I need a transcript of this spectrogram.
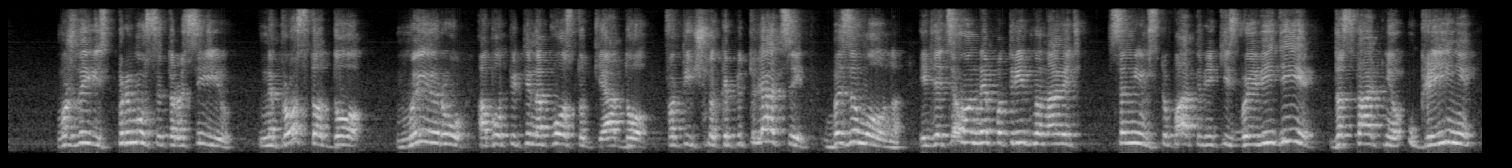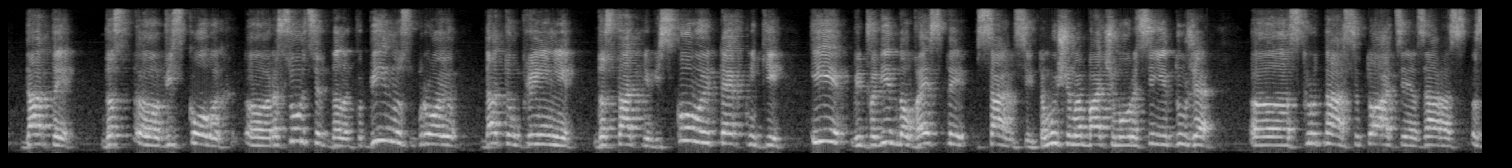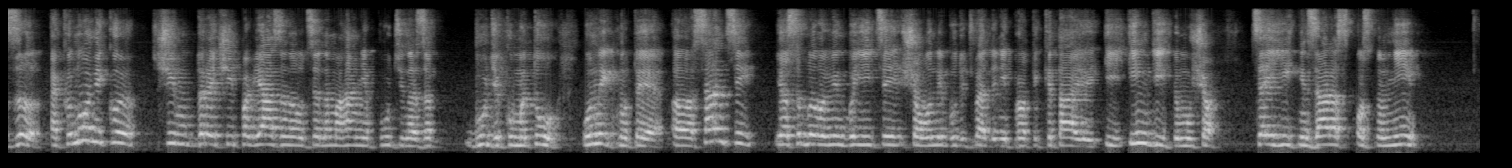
можливість примусити Росію не просто до миру або піти на поступки, а до фактично капітуляції, безумовно. І для цього не потрібно навіть самим вступати в якісь бойові дії. Достатньо Україні дати дос- е, військових е, ресурсів, далекобійну зброю, дати Україні достатньо військової техніки і відповідно вести санкції, тому що ми бачимо у Росії дуже е, скрутна ситуація зараз з економікою, з чим, до речі, пов'язано це намагання Путіна за будь-яку мету уникнути санкцій, і особливо він боїться, що вони будуть введені проти Китаю і Індії, тому що це їхні зараз основні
